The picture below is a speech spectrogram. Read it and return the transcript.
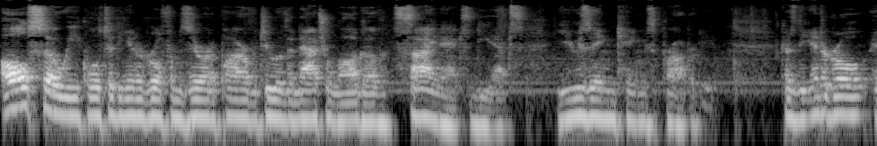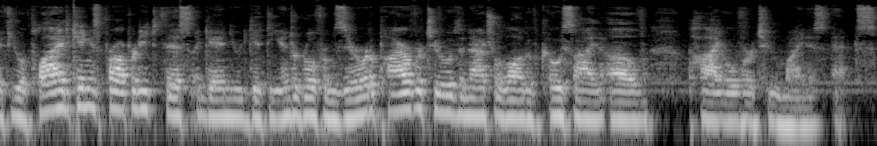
also equal to the integral from 0 to pi over 2 of the natural log of sine x dx using King's property. Because the integral, if you applied King's property to this, again, you would get the integral from 0 to pi over 2 of the natural log of cosine of pi over 2 minus x.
